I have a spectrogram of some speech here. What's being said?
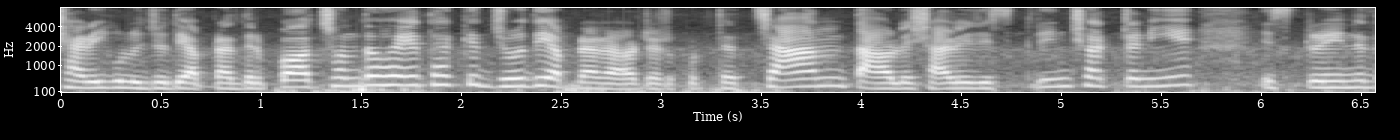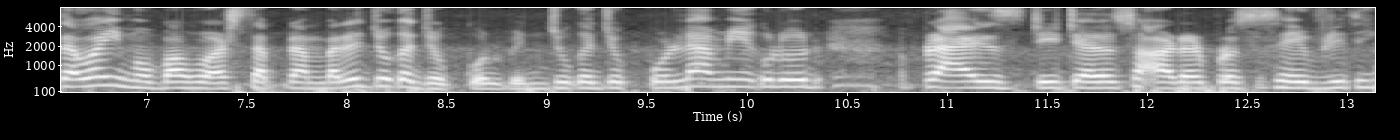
শাড়িগুলো যদি আপনাদের পছন্দ হয়ে থাকে, যদি আপনারা অর্ডার করতে চান তাহলে শাড়ির স্ক্রিনশটটা নিয়ে স্ক্রিনে দেওয়া ইমো বা হোয়াটসঅ্যাপ নাম্বারে যোগাযোগ করবেন। যোগাযোগ করলে আমি এগুলোর price details order process everything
